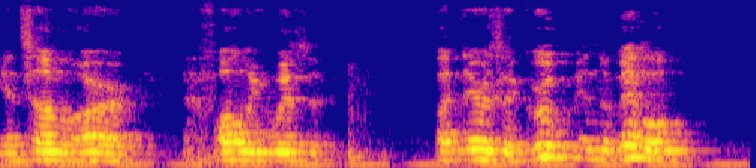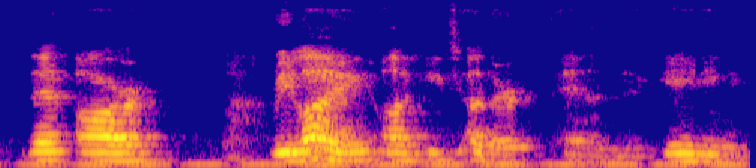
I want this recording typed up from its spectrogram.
and some are falling with, but there's a group in the middle that are relying on each other and gaining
